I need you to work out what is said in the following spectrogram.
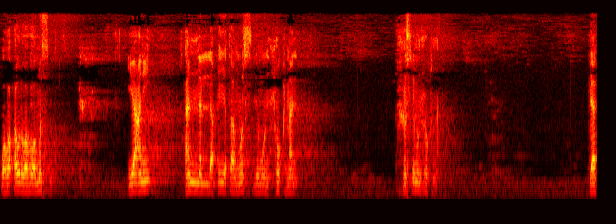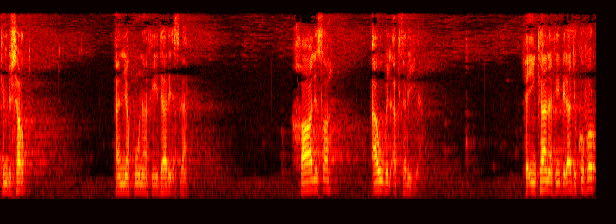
وهو قوله وهو مسلم. يعني أن اللقيط مسلم حكما مسلم حكما. لكن بشرط أن يكون في دار إسلام خالصة أو بالأكثرية. فإن كان في بلاد كفر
